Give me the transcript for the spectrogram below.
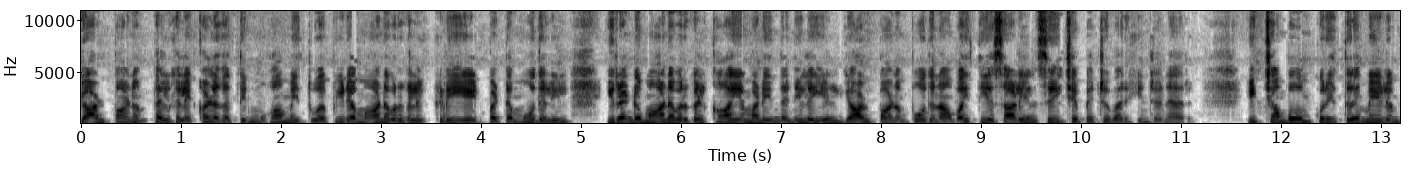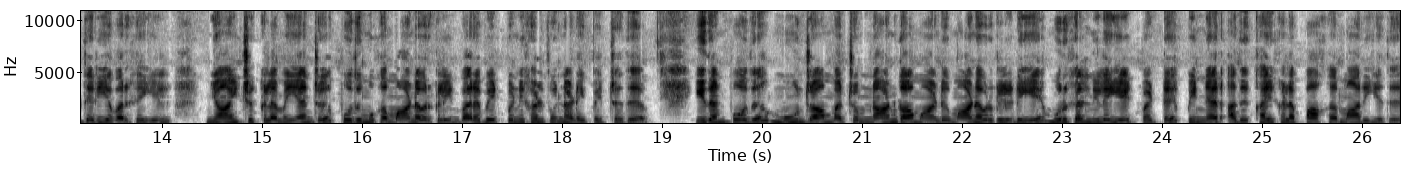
யாழ்ப்பாணம் பல்கலைக்கழகத்தின் முகாமைத்துவ பீட மாணவர்களுக்கிடையே ஏற்பட்ட மோதலில் இரண்டு மாணவர்கள் காயமடைந்த நிலையில் யாழ்ப்பாணம் போதனா வைத்தியசாலையில் சிகிச்சை பெற்று வருகின்றனர். இச்சம்பவம் குறித்து மேலும் தெரிய வருகையில் ஞாயிற்றுக்கிழமையன்று புதுமுக மாணவர்களின் வரவேற்பு நிகழ்வு நடைபெற்றது. இதன்போது மூன்றாம் மற்றும் நான்காம் ஆண்டு மாணவர்களிடையே முருகல் நிலை ஏற்பட்டு பின்னர் அது கைகலப்பாக மாறியது.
